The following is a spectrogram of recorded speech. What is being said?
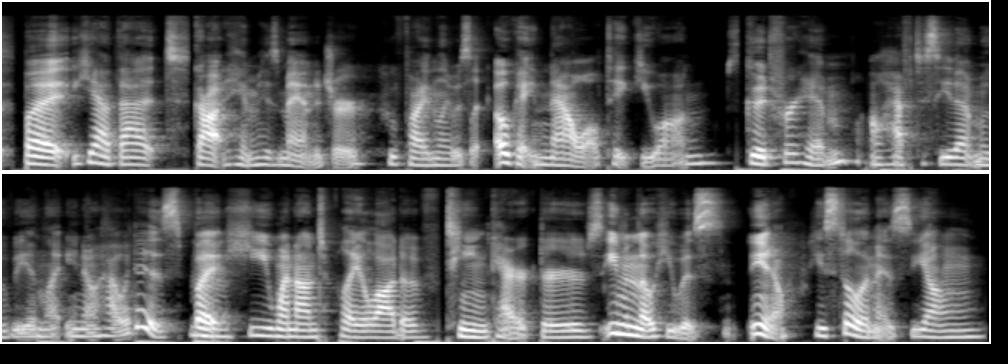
it. But yeah, that got him his manager who finally was like, okay, now I'll take you on. Good for him. I'll have to see that movie and let you know how it is. But Mhm. he went on to play a lot of teen characters, even though he was, you know, he's still in his young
